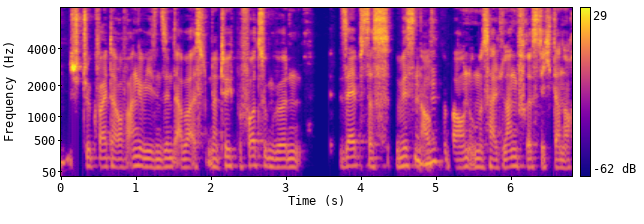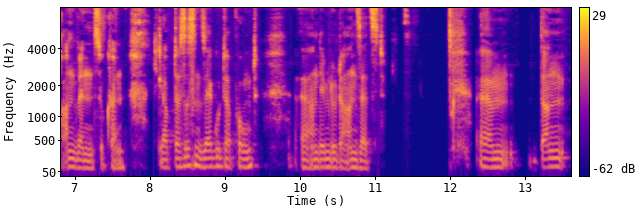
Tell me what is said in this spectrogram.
ein Stück weit darauf angewiesen sind, aber es natürlich bevorzugen würden, selbst das Wissen mhm. aufzubauen, um es halt langfristig dann auch anwenden zu können. Ich glaube, das ist ein sehr guter Punkt, äh, an dem du da ansetzt. Ähm, dann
